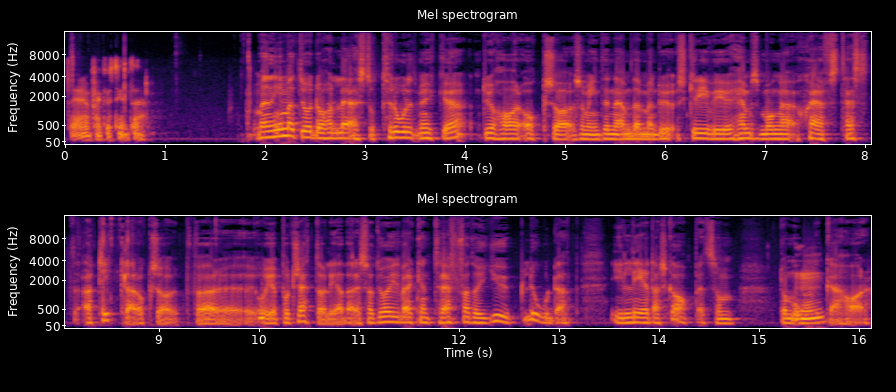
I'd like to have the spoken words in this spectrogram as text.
Det är den faktiskt inte. Men i och med att du, du har läst otroligt mycket, du har också, som vi inte nämnde, men du skriver ju hemskt många chefstestartiklar också för, och gör porträtt av ledare. Så du har ju verkligen träffat och djuplodat i ledarskapet som de mm. olika har.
